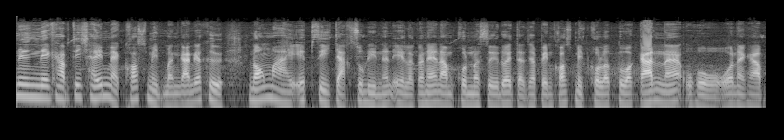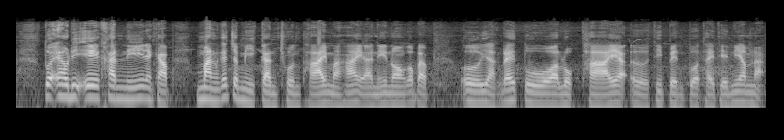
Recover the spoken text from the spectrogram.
หนึ่งนะครับที่ใช้แม็กคอสมิดเหมือนกันก็คือน้องไมล์ FC จากสุรินนั่นเอง แล้วก็แนะนำคนมาซื้อด้วยแต่จะเป็นคอสมิดคนละตัวกันนะ โอ้โหนะครับตัว LDA คันนี้นะครับมันก็จะมีกันชนท้ายมาให้อันนี้น้องก็แบบเอออยากได้ตัวหลบท้ายอะเออที่เป็นตัวไทเทเนียมน่ะ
